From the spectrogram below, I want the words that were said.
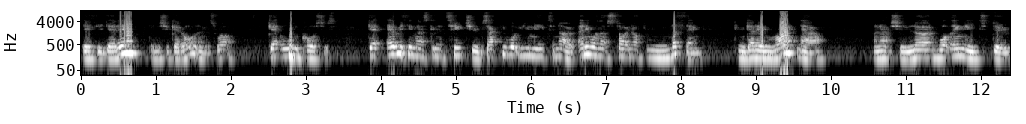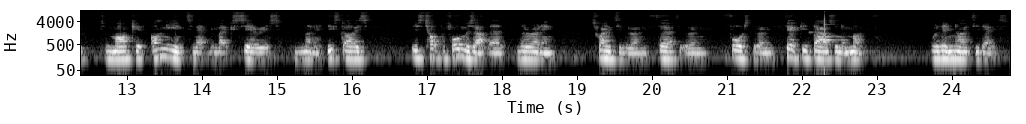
If you get in, then you should get all in as well. Get all the courses. Get everything that's going to teach you exactly what you need to know. Anyone that's starting off from nothing can get in right now and actually learn what they need to do to market on the internet and make serious money. These guys, these top performers out there, they're earning 20, they're earning 30, they're earning 40, they're earning 50,000 a month within 90 days.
